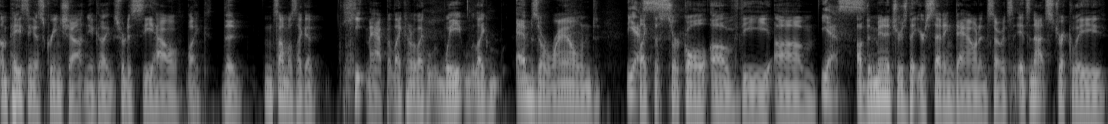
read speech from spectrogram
I'm pasting a screenshot, and you can like sort of see how like the it's almost like a heat map, but like kind of like weight like ebbs around yes like the circle of the um yes of the miniatures that you're setting down, and so it's it's not strictly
